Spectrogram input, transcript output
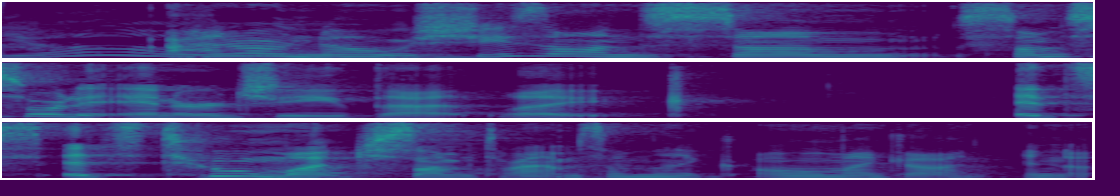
Yo. I don't know. She's on some some sort of energy that like it's it's too much sometimes. I'm like, "Oh my god." And uh,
